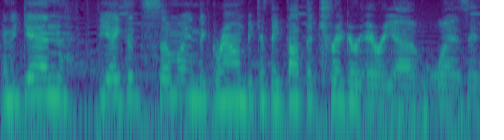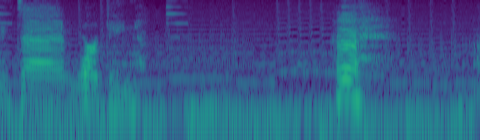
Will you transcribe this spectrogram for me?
And again, the exit's somewhat in the ground because they thought the trigger area wasn't uh, working. Uh,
